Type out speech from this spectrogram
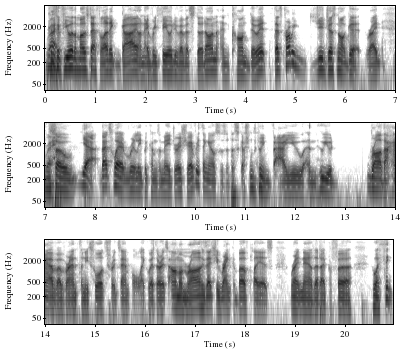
Because Right. if you are the most athletic guy on every field you've ever stood on and can't do it, that's probably you're just not good, right? Right. So yeah, that's where it really becomes a major issue. Everything else is a discussion between value and who you'd rather have over Anthony Schwartz, for example. Like whether it's Amon Ra, who's actually ranked above players right now that I prefer, who I think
